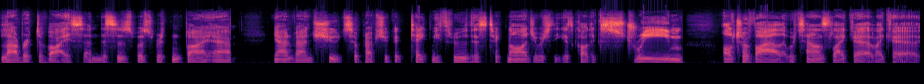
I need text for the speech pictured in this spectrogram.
elaborate device. And this is, was written by um, Jan van Schoots. So perhaps you could take me through this technology, which is called extreme ultraviolet, which sounds like a like a,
